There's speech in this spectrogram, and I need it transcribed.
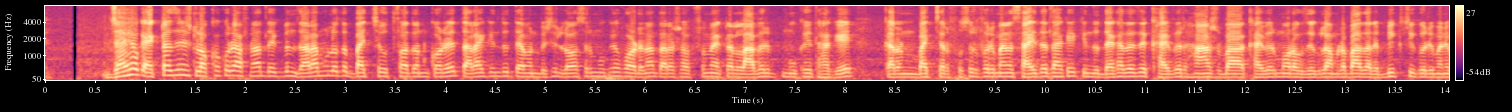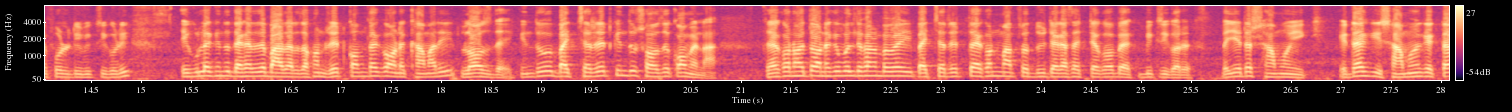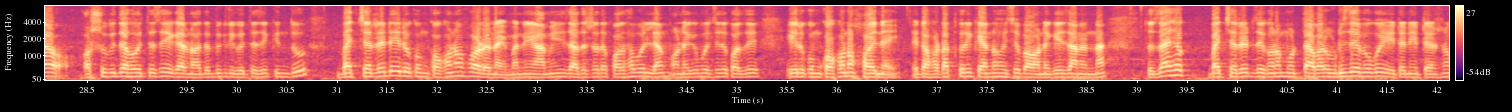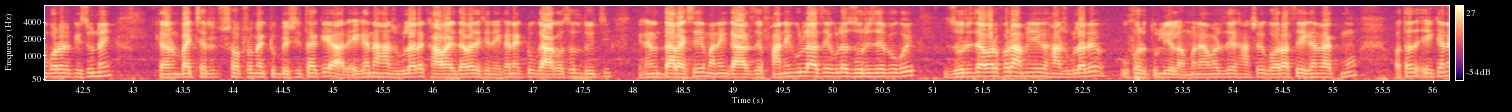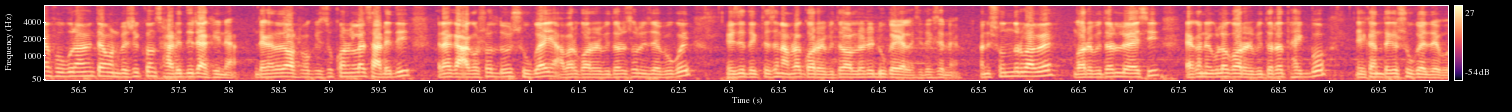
যাই হোক একটা জিনিস লক্ষ্য করে আপনারা দেখবেন, যারা মূলত বাচ্চা উৎপাদন করে, তারা কিন্তু তেমন বেশি লসের মুখে পড়ে না। তারা সবসময় একটা লাভের মুখে থাকে, কারণ বাচ্চার প্রচুর পরিমাণে চাহিদা থাকে। কিন্তু দেখা যায় যে খাইবের হাঁস বা খাইবের মরক যেগুলো আমরা বাজারে বিক্রি করি মানে পোলট্রি বিক্রি করি, এগুলো কিন্তু দেখা যায় যে বাজারে যখন রেট কম থাকে, অনেক খামারই লস দেয়। কিন্তু বাচ্চার রেট কিন্তু সহজে কমে না। তো এখন হয়তো অনেকে বলতে পারেন ভাই বাচ্চার রেট তো এখন মাত্র দুই টাকা, চার টাকা বিক্রি করে। ভাই, এটা সাময়িক। এটা কি সাময়িক একটা অসুবিধা হইতেছে, এই কারণে হয়তো বিক্রি করতেছে, কিন্তু বাচ্চার রেট এরকম কখনো পড়ে নাই। মানে আমি যাদের সাথে কথা বললাম, অনেকে বলছে যে এরকম কখনো হয় নাই। এটা হঠাৎ করে কেন হয়েছে বা অনেকেই জানেন না। তো যাই হোক, বাচ্চার রেট যে কোনো মুহূর্তে আবার উঠে যাবে এটা নিয়ে টেনশন করার কিছু নাই। কারণ বাচ্চার সবসময় একটু বেশি থাকে, আর এখানে হাঁসগুলারে খাওয়াই দাওয়া দেখছেন, এখানে একটু গা গোসল দুই এখানে দাঁড়াইছে মানে গার যে ফানিগুলো আছে, এগুলো জড়ে যাবে কই? জড়ে যাওয়ার পরে আমি এই হাঁসগুলারে উপরে তুলে এলাম মানে আমার যে হাঁসের ঘর আছে এখানে রাখব অর্থাৎ এখানে পুকুর আমি তেমন বেশিক্ষণ ছাড়ি দিয়ে রাখি না। দেখা যায় অল্প কিছুক্ষণ হলে ছাড়ি দিই, এরা গা গোসল দুই শুকাই আবার ঘরের ভিতরে চলে যাব কই? এই যে দেখতেছেন আমরা ঘরের ভিতরে অলরেডি ঢুকাই আলাইছি, দেখছেন মানে সুন্দরভাবে ঘরের ভিতরে লয়ে আসি এখন এগুলো ঘরের ভিতরে থাকব, এখান থেকে শুকাই যাব।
